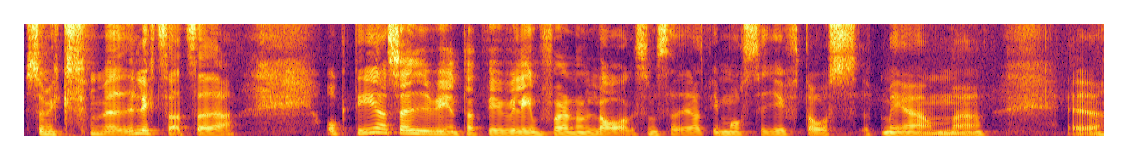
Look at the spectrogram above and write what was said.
så mycket som möjligt så att säga. Och det säger vi inte att vi vill införa någon lag som säger att vi måste gifta oss med en eh,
